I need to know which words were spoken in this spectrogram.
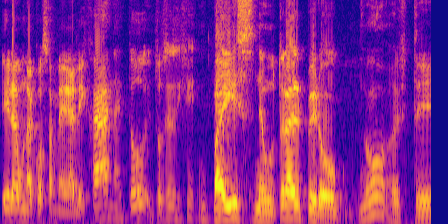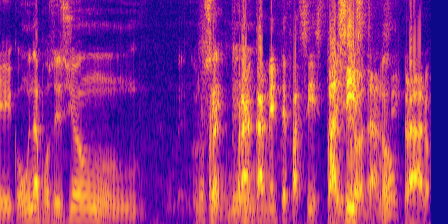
era una cosa media lejana y todo. Entonces dije, Un país neutral, pero, ¿no? Este, con una posición, no sé, bien- francamente fascista. y Fascista, pro- ¿no? sí, claro.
